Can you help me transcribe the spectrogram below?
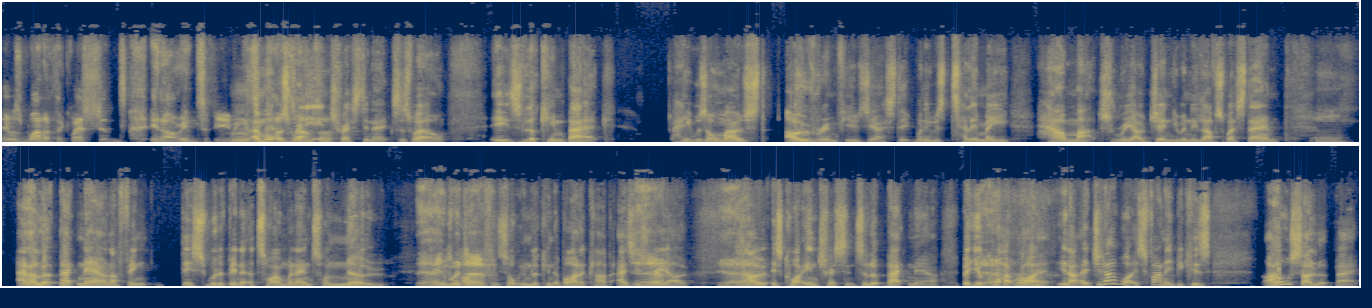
It was one of the questions in our interview. Mm, and what was really interesting, Ex, as well, is looking back, he was almost over enthusiastic when he was telling me how much Rio genuinely loves West Ham. Mm. And I look back now and I think this would have been at a time when Anton knew yeah, he, would have consulted him looking to buy the club, as is. Rio. Yeah. So it's quite interesting to look back now. But you're yeah. quite right. You know, do you know what? It's funny because I also look back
